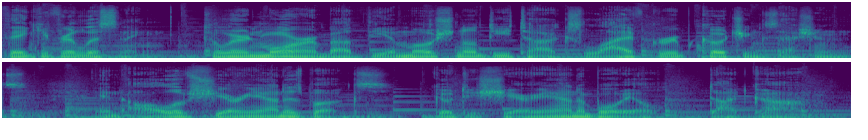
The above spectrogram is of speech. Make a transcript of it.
Thank you for listening. To learn more about the Emotional Detox live group coaching sessions and all of Sherianna's books, go to sheriannaboyle.com.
